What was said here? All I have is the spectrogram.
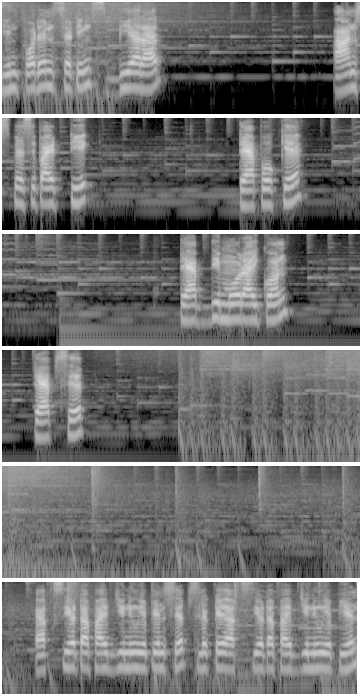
important settings BRR unspecified tick tap OK tap the more icon tap save Axiata 5G new APN shape. Select a Axiata 5G new APN.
